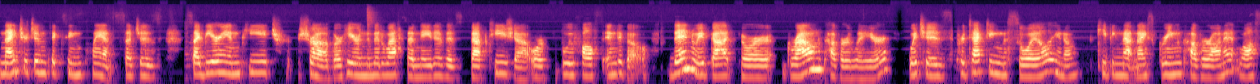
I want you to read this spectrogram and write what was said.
nitrogen fixing plants such as Siberian pea shrub, or here in the Midwest, a native is Baptisia or blue false indigo. Then we've got your ground cover layer, which is protecting the soil, you know, keeping that nice green cover on it while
